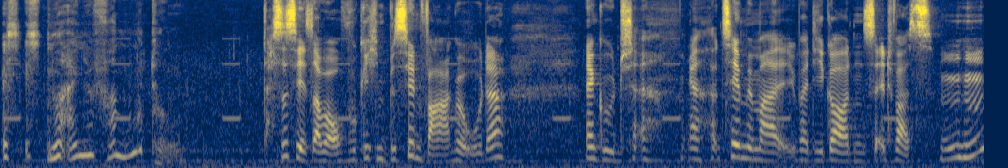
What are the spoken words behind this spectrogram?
Es ist nur eine Vermutung. Das ist jetzt aber auch wirklich ein bisschen vage, oder? Na gut, äh, erzähl mir mal über die Gordons etwas. Mhm.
